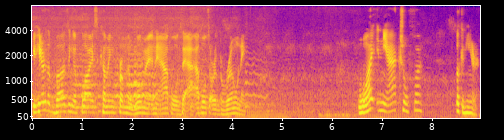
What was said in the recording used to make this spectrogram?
You hear the buzzing of flies coming from the woman and the apples. The apples are groaning. What in the actual fuck? Look in here.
